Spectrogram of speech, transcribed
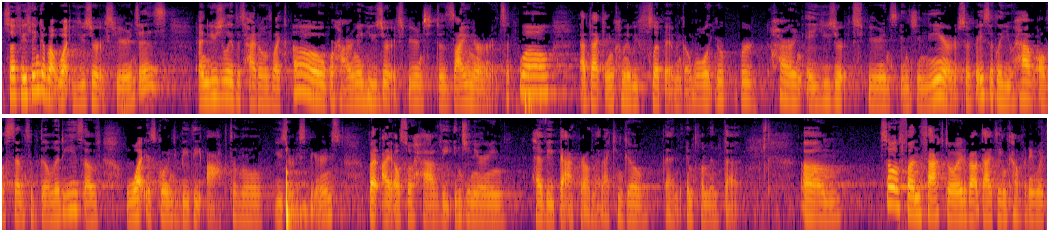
So if you think about what user experience is, and usually the title is like, oh, we're hiring a user experience designer. It's like, well, at that game company, we flip it and we go, well, we're hiring a user experience engineer. So basically, you have all the sensibilities of what is going to be the optimal user experience, but I also have the engineering heavy background that I can go then implement that. Um, so a fun factoid about that game company, which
